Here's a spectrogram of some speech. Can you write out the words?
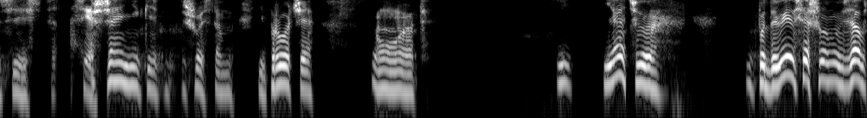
ці священники, щось там і проче. От. І я цю подивився, що взяв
